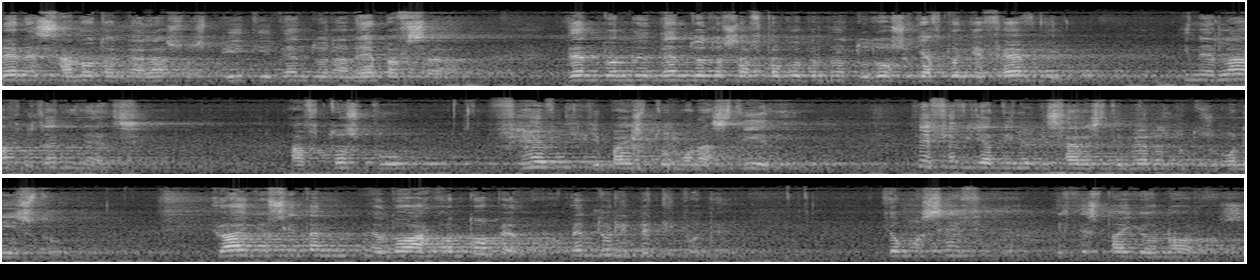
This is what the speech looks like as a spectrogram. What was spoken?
δεν αισθανόταν καλά στο σπίτι, δεν τον ανέπαυσα, δεν, τον, δεν του έδωσα αυτά που έπρεπε να του δώσω και αυτό και φεύγει. Είναι λάθος, δεν είναι έτσι. Αυτός που φεύγει και πάει στο μοναστήρι, δεν φεύγει γιατί είναι δυσαρεστημένος με τους γονείς του. Και ο Άγιος ήταν εδώ αρχοντόπεδο, δεν του λείπε τίποτε. Και όμως έφυγε, ήρθε στο Άγιον Όρος.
